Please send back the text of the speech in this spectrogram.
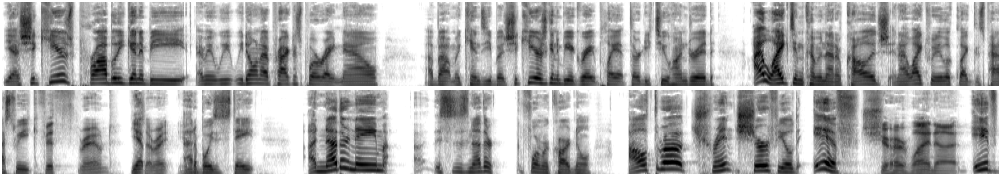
Yeah, Shakir's probably going to be. I mean, we, we don't have practice report right now about McKenzie, but Shakir's going to be a great play at 3,200. I liked him coming out of college, and I liked what he looked like this past week. Fifth round? Yep, Is that right? Yeah. out of Boise State. Another name. uh, This is another former Cardinal. I'll throw out Trent Sherfield if Sure, why not? if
